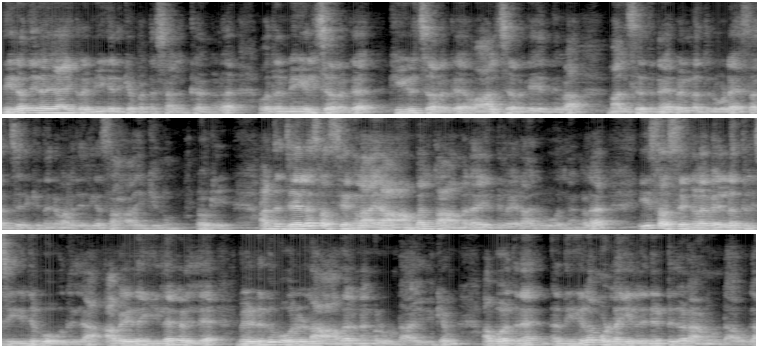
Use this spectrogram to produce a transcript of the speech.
നിരനിരയായി ക്രമീകരിക്കപ്പെട്ട ശൽക്കങ്ങൾ അതുപോലെ മേൽച്ചിറക് കീഴ്ച്ചിറക് വാൽച്ചിറക് എന്നിവ മത്സ്യത്തിന് വെള്ളത്തിലൂടെ സഞ്ചരിക്കുന്നതിന് വളരെയധികം സഹായിക്കുന്നു. ഓക്കെ അടുത്ത ജലസസ്യങ്ങളായ ആമ്പൽ താമര എന്നിവയുടെ അനുകൂലങ്ങൾ ഈ സസ്യങ്ങളെ വെള്ളത്തിൽ ചീഞ്ഞു പോകുന്നില്ല. അവയുടെ ഇലകളിൽ മെഴുകു പോലുള്ള ആവരണങ്ങൾ ഉണ്ടായിരിക്കും. അതുപോലെ തന്നെ നീളമുള്ള ഇലഞ്ഞെട്ടുകളാണ് ഉണ്ടാവുക.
